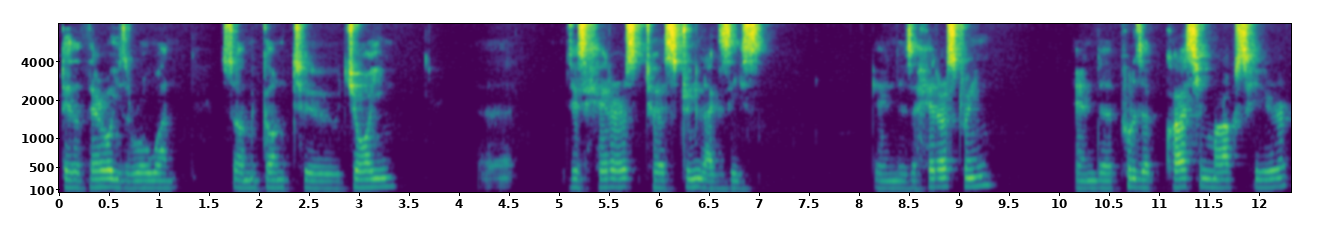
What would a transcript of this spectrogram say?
data 0 is row 1 so I'm going to join uh, these headers to a string like this. And a header string and uh, put the question marks here.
